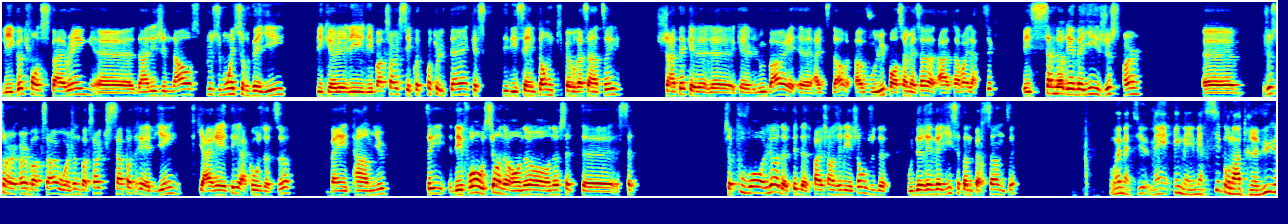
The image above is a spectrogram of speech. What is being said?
Les gars qui font du sparring euh, dans les gymnases, plus ou moins surveillés, puis que le- les, les boxeurs ne s'écoutent pas tout le temps, qu'est-ce les symptômes qu'ils peuvent ressentir. Je sentais que, le, que Louis Bert euh, Altidor a voulu passer un message à, travers l'article. Et si ça n'a réveillé juste un, euh, juste un, boxeur ou un jeune boxeur qui ne se sent pas très bien puis qui a arrêté à cause de ça, ben tant mieux. Des fois aussi, on a, on a, on a cette, euh, cette- ce pouvoir-là de peut-être de faire changer les choses ou de, ou de réveiller certaines personnes. Oui, Mathieu. Mais, mais merci pour l'entrevue.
